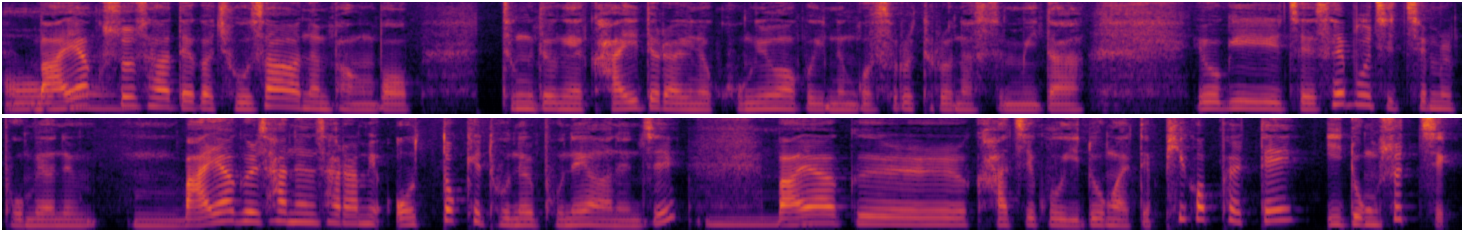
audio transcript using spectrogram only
오. 어. 마약 수사대가 조사하는 방법 등등의 가이드라인을 공유하고 있는 것으로 드러났습니다. 여기 이제 세부 지침을 보면은 음, 마약을 사는 사람이 어떻게 돈을 보내야 하는지, 음. 마약을 가지고 이동할 때 픽업할 때 이동 수칙,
